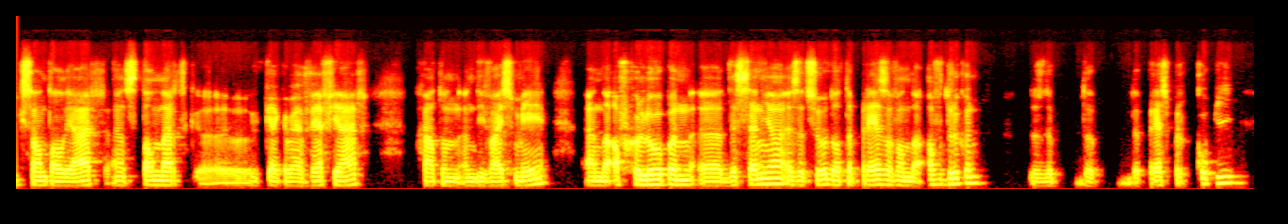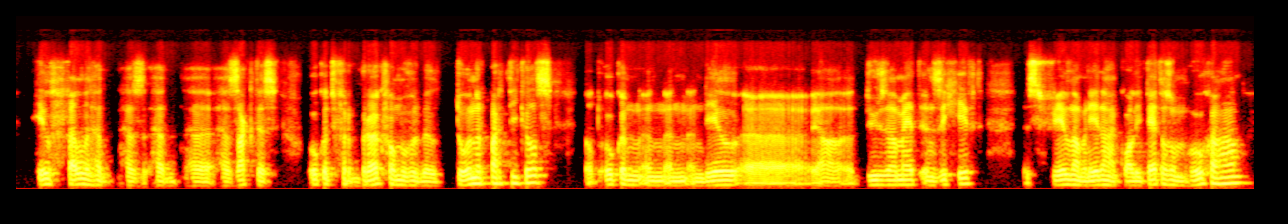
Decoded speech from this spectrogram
x aantal jaar, standaard kijken wij vijf jaar, gaat een, een device mee. En de afgelopen decennia is het zo dat de prijzen van de afdrukken, dus de, de, de prijs per kopie, heel fel gezakt is. Ook het verbruik van bijvoorbeeld tonerpartikels, dat ook een, een, een deel uh, ja, duurzaamheid in zich heeft, is veel naar beneden gaan. Kwaliteit is omhoog gegaan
